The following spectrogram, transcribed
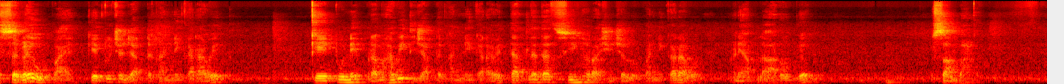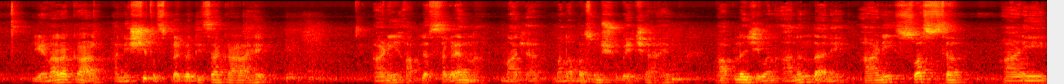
सगळे उपाय केतूच्या जातकांनी करावेत. केतूने प्रभावित जातकांनी करावेत. त्यातल्या त्यात सिंह राशीच्या लोकांनी करावं आणि आपलं आरोग्य सांभाळ येणारा काळ हा निश्चितच प्रगतीचा काळ आहे. आणि आपल्या सगळ्यांना माझ्या मनापासून शुभेच्छा आहेत. आपलं जीवन आनंदाने आणि स्वस्थ आणि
